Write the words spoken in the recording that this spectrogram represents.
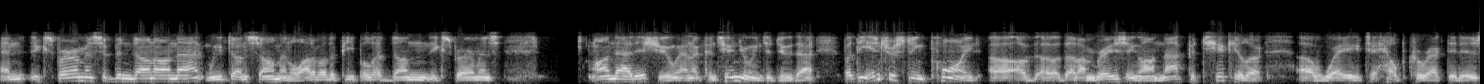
And experiments have been done on that. We've done some, and a lot of other people have done experiments on that issue and are continuing to do that. But the interesting point uh, of, uh, that I'm raising on that particular uh, way to help correct it is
